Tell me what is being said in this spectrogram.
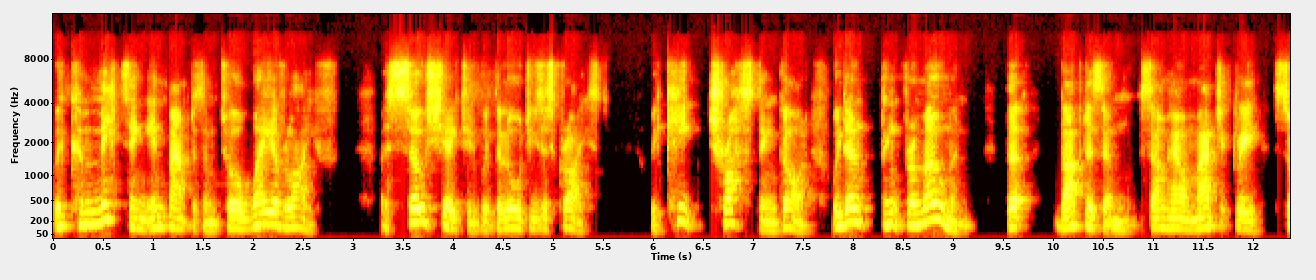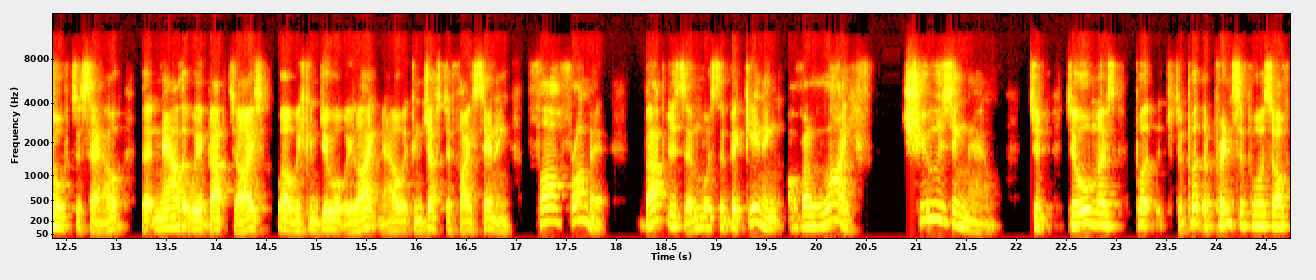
We're committing in baptism to a way of life associated with the Lord Jesus Christ. We keep trusting God. We don't think for a moment that baptism somehow magically sorts us out, that now that we're baptized, well, we can do what we like now, we can justify sinning. Far from it. Baptism was the beginning of a life choosing now to, to almost put to put the principles of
